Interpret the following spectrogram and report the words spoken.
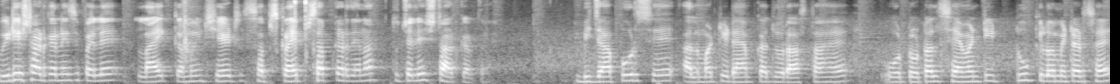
वीडियो स्टार्ट करने से पहले लाइक कमेंट शेयर सब्सक्राइब सब कर देना। तो चलिए स्टार्ट करते हैं। बीजापुर से अलमट्टी डैम का जो रास्ता है, वो टोटल 72 किलोमीटर्स है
